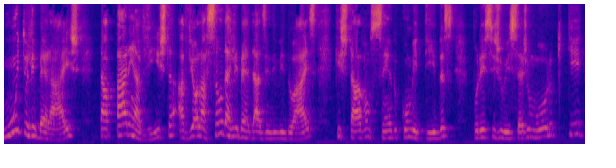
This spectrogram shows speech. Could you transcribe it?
muitos liberais taparem à vista a violação das liberdades individuais que estavam sendo cometidas por esse juiz Sérgio Moro, que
